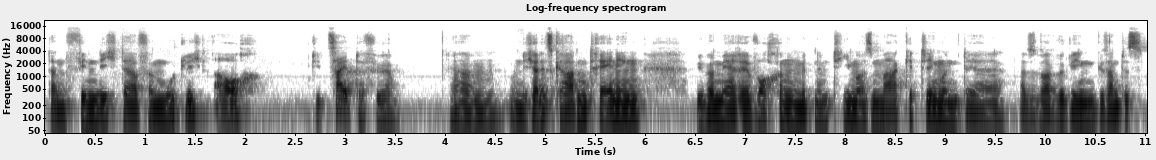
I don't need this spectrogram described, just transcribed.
dann finde ich da vermutlich auch die Zeit dafür. Ähm, und ich hatte jetzt gerade ein Training über mehrere Wochen mit einem Team aus dem Marketing und der, also war wirklich ein gesamtes,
